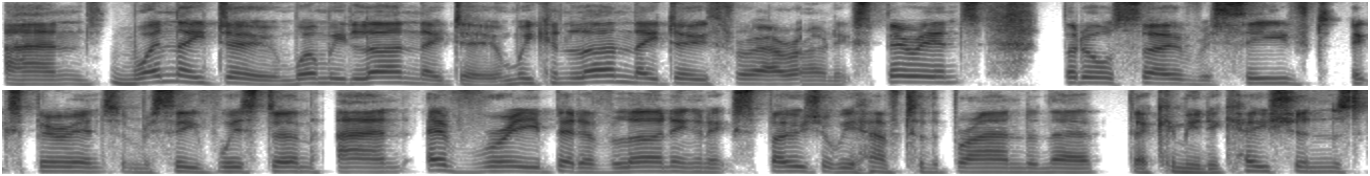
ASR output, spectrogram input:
And when they do, when we learn they do, and we can learn they do through our own experience, but also received experience and received wisdom and every bit of learning and exposure we have to the brand and their, their communications,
